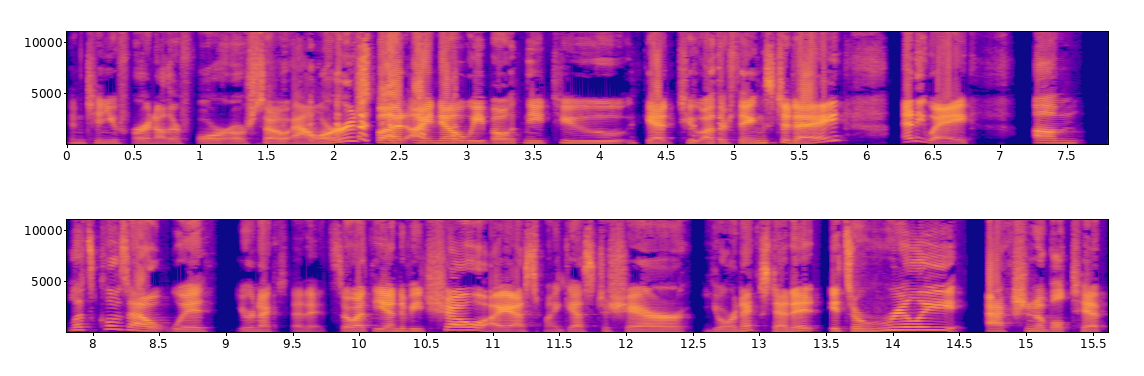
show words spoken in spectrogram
continue for another four or so hours, but I know we both need to get to other things today. Anyway, um, let's close out with your next edit. So at the end of each show, I ask my guests to share your next edit. It's a really actionable tip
